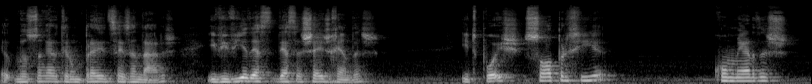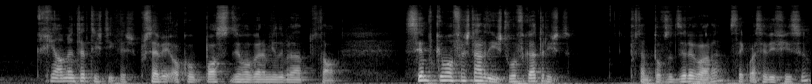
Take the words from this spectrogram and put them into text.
O meu sonho era ter um prédio de seis andares e vivia desse, dessas seis rendas e depois só aparecia com merdas realmente artísticas. Percebem? Ou que eu posso desenvolver a minha liberdade total. Sempre que eu me afastar disto, vou ficar triste. Portanto, estou-vos a dizer agora, sei que vai ser difícil.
